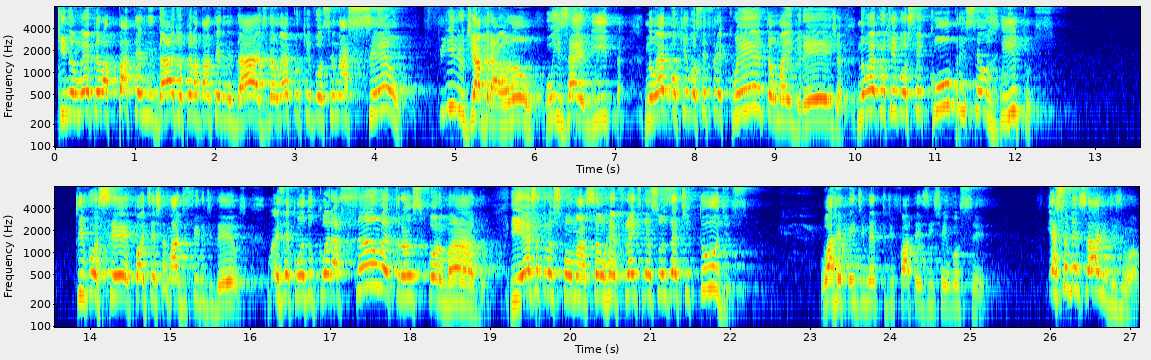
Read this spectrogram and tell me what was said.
que não é pela paternidade ou pela paternidade, não é porque você nasceu filho de Abraão, um israelita. Não é porque você frequenta uma igreja, não é porque você cumpre seus ritos, que você pode ser chamado de filho de Deus, mas é quando o coração é transformado, e essa transformação reflete nas suas atitudes, o arrependimento que de fato existe em você. E essa é a mensagem de João.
